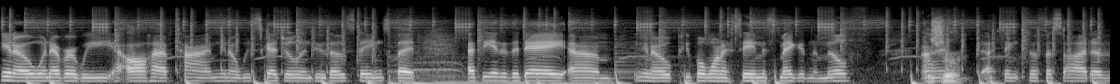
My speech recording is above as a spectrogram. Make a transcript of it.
you know, whenever we all have time, you know, we schedule and do those things. But at the end of the day, um, you know, people want to see Miss Megann the MILF. For sure. I think the facade of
